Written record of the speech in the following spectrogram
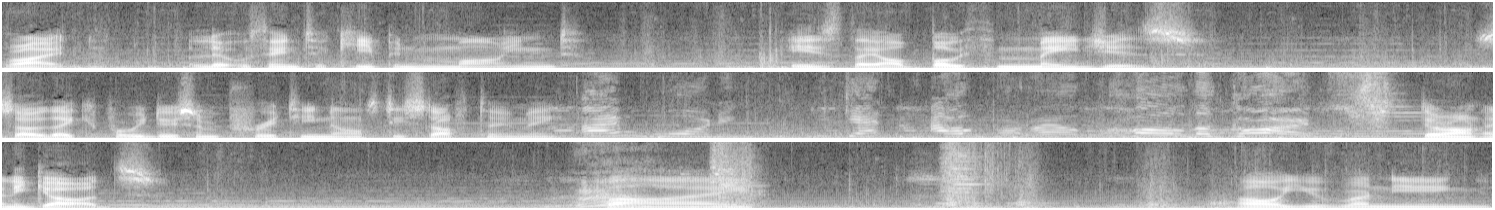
Right, a little thing to keep in mind is they are both mages. So they could probably do some pretty nasty stuff to me. I'm warning. Get out or I'll call the guards. There aren't any guards. Bye. Oh, you running?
